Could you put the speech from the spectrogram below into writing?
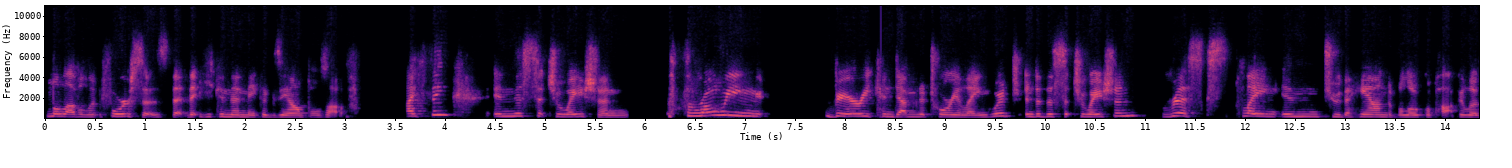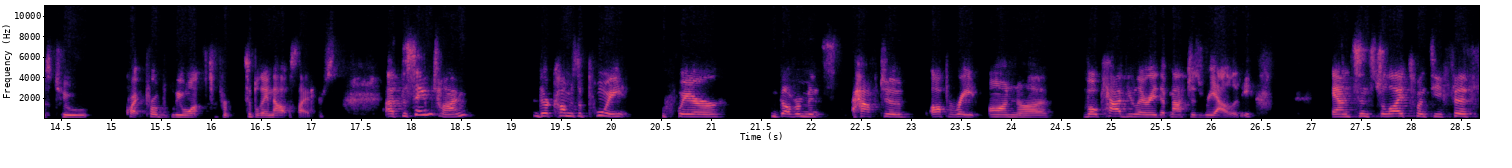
malevolent forces that, that he can then make examples of. I think in this situation, throwing very condemnatory language into the situation risks playing into the hand of a local populist who quite probably wants to, to blame outsiders. At the same time, there comes a point where governments have to operate on a vocabulary that matches reality. And since July 25th,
